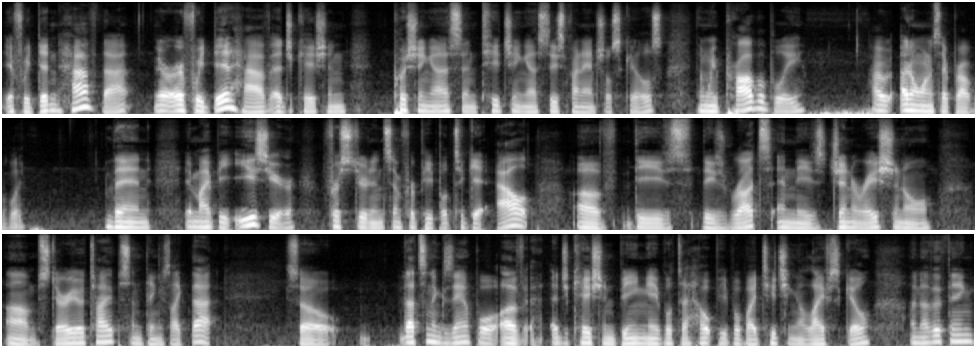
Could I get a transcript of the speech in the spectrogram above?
if we didn't have that, or if we did have education pushing us and teaching us these financial skills, then we probably, I, I don't want to say probably, then it might be easier for students and for people to get out of these these ruts and these generational um, stereotypes and things like that. So that's an example of education being able to help people by teaching a life skill. Another thing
